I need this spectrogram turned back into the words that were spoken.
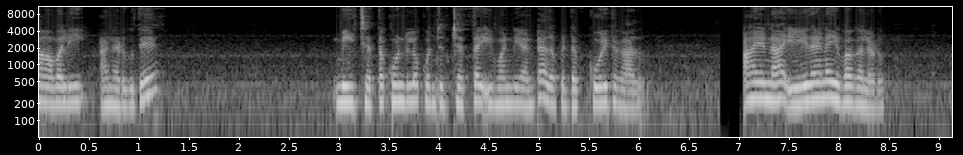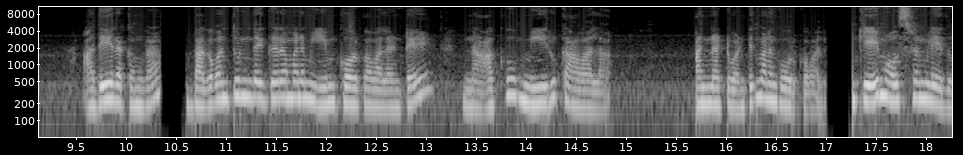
కావాలి అని అడిగితే మీ చెత్త కుండలో కొంచెం చెత్త ఇవ్వండి అంటే అది పెద్ద కోరిక కాదు. ఆయన ఏదైనా ఇవ్వగలడు. అదే రకంగా భగవంతుని దగ్గర మనం ఏం కోరుకోవాలంటే నాకు మీరు కావాలా అన్నటువంటిది మనం కోరుకోవాలి. ఇంకేం అవసరం లేదు.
